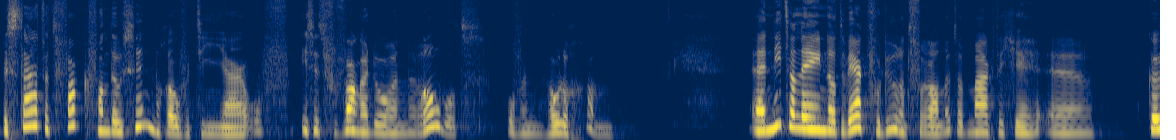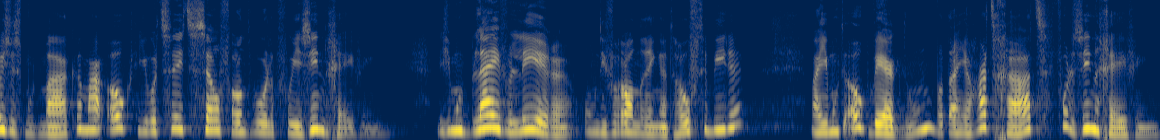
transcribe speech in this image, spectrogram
Bestaat het vak van docent nog over tien jaar of is het vervangen door een robot of een hologram? En niet alleen dat werk voortdurend verandert, dat maakt dat je uh, keuzes moet maken, maar ook je wordt steeds zelf verantwoordelijk voor je zingeving. Dus je moet blijven leren om die veranderingen het hoofd te bieden. Maar je moet ook werk doen wat aan je hart gaat voor de zingeving.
